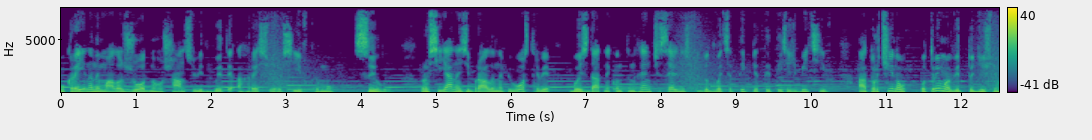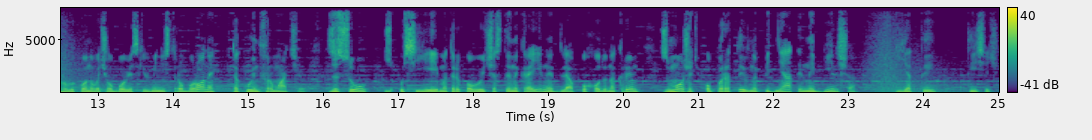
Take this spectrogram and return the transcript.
Україна не мала жодного шансу відбити агресію Росії в Криму силою. Росіяни зібрали на півострові боєздатний контингент чисельністю до 25 тисяч бійців. А Торчинов отримав від тодішнього виконувача обов'язків міністра оборони таку інформацію: ЗСУ з усієї материкової частини країни для походу на Крим зможуть оперативно підняти не більше 5 тисяч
